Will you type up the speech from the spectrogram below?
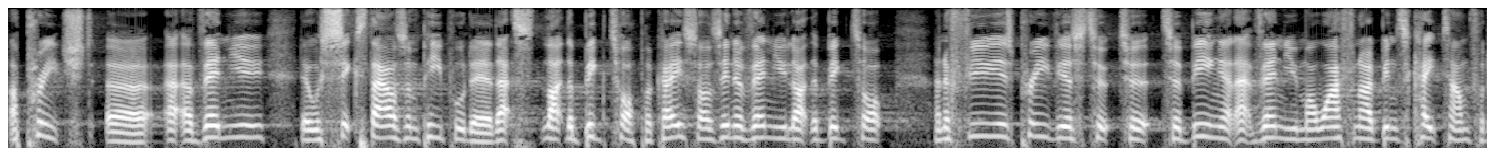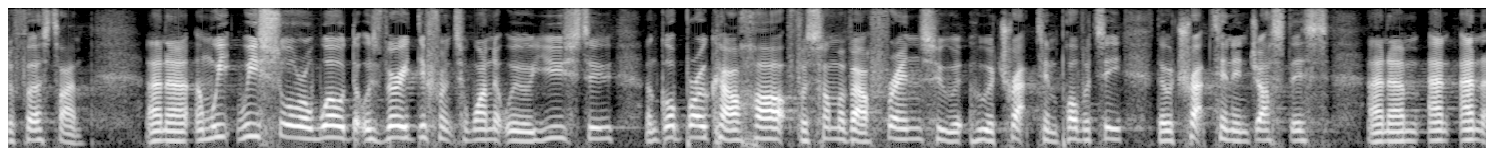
I preached uh, at a venue. There were 6,000 people there. That's like the big top, okay? So I was in a venue like the big top. And a few years previous to, to, to being at that venue, my wife and I had been to Cape Town for the first time. And, uh, and we, we saw a world that was very different to one that we were used to. And God broke our heart for some of our friends who, who were trapped in poverty. They were trapped in injustice. And, um, and, and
